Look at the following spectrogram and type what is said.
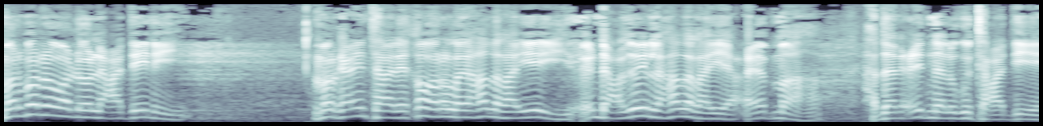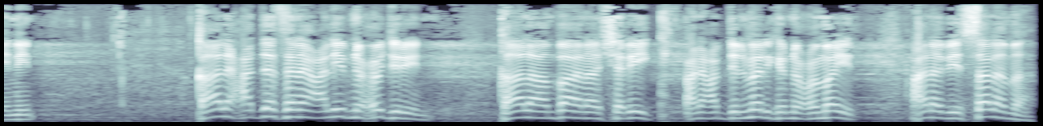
Marmarna waa dhoolla caddaynayay marka in taariikho hore laga hadalhaya iyo in dhacdooyin la hadalhaya ceeb maaha haddaan cidna lagu tacadiyaynin. Qaala xadaana cali bni xujrin qaala anba'ana shariik can cabdilmalik bni cumayr can abi salma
